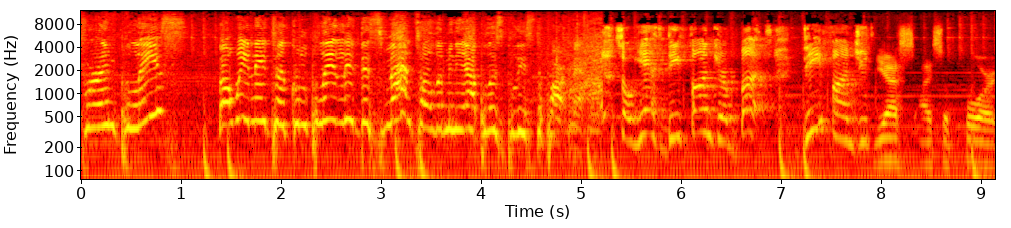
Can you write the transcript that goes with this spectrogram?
for in police, but we need to completely dismantle the Minneapolis Police Department. So, yes, defund your butts. Defund you. Yes, I support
